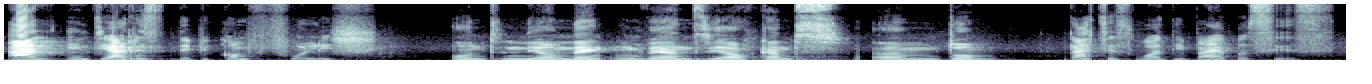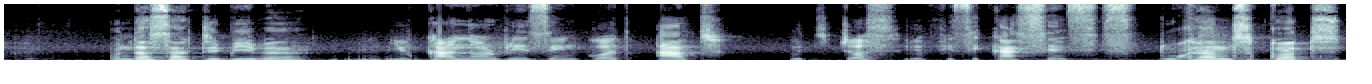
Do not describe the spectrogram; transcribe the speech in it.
And in their reasoning, they become foolish. Und in ihrem Denken werden sie auch ganz ähm, dumm. That is what the Bible says. Und das sagt die Bibel. You cannot reason God out with just your physical senses. Du kannst Gott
